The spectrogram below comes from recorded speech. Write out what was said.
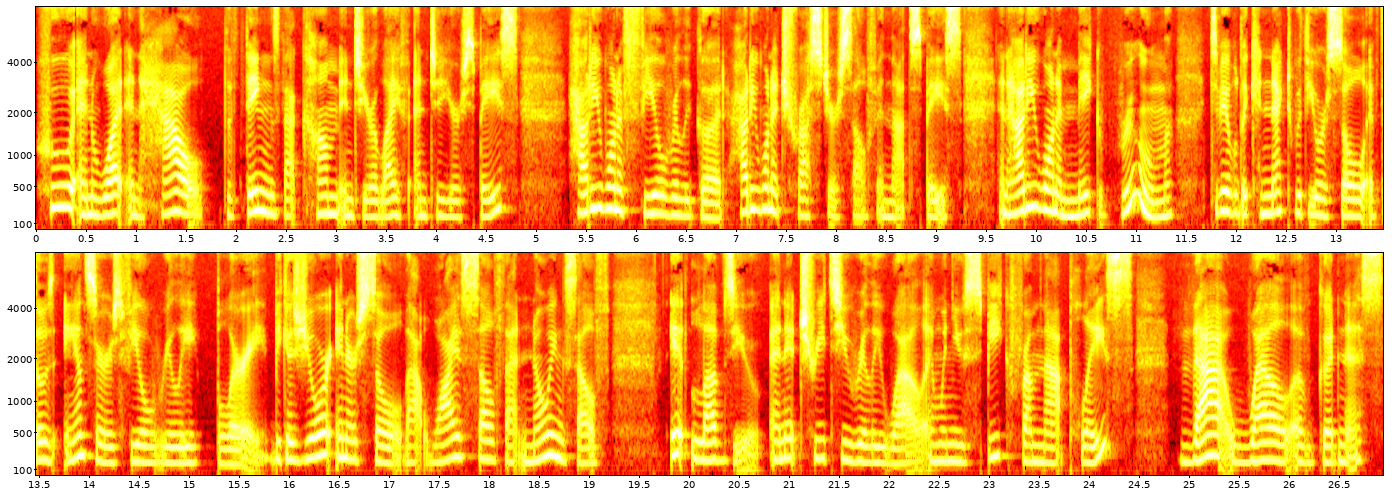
who and what and how the things that come into your life and to your space how do you want to feel really good? How do you want to trust yourself in that space? And how do you want to make room to be able to connect with your soul if those answers feel really blurry? Because your inner soul, that wise self, that knowing self, it loves you and it treats you really well. And when you speak from that place, that well of goodness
